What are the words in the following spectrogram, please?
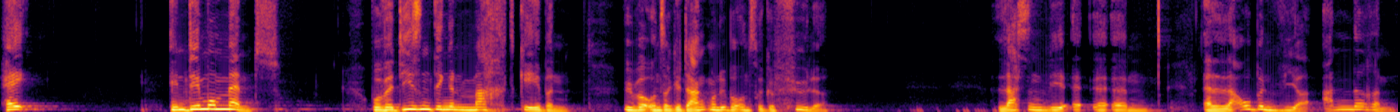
Hey, in dem Moment, wo wir diesen Dingen Macht geben über unsere Gedanken und über unsere Gefühle, lassen wir, äh, äh, ähm, erlauben wir anderen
